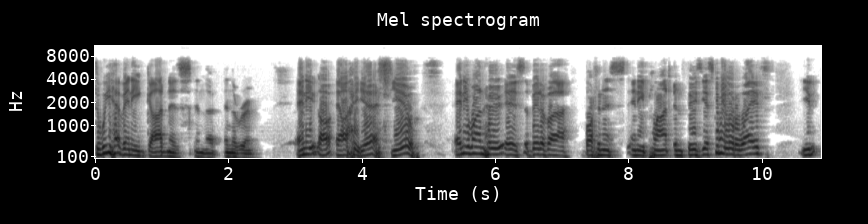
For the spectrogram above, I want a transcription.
do we have any gardeners in the in the room? Any? Oh, oh, yes, you. Anyone who is a bit of a botanist, any plant enthusiast? Give me a little wave. You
